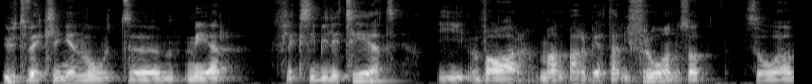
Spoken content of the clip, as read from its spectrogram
utvecklingen mot eh, mer flexibilitet i var man arbetar ifrån. Så, så eh,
